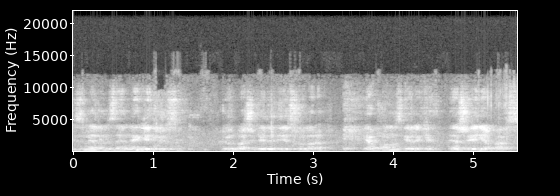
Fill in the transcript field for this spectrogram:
Bizim elimizden ne geliyorsa Gölbaşı Belediyesi olarak yapmamız gereken her şeyi yaparız.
